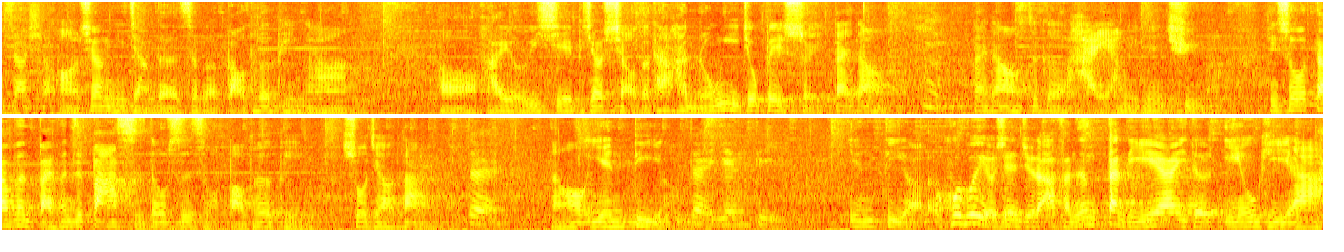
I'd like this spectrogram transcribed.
比较小。哦，像你讲的这个保特瓶啊，哦，还有一些比较小的，它很容易就被水带到，嗯。带到这个海洋里面去嘛。你说大部分百分之八十都是什么保特瓶、塑胶袋，对。然后烟蒂哦，对，烟蒂。烟蒂哦，会不会有些人觉得啊，反正蛋底下的牛皮啊，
